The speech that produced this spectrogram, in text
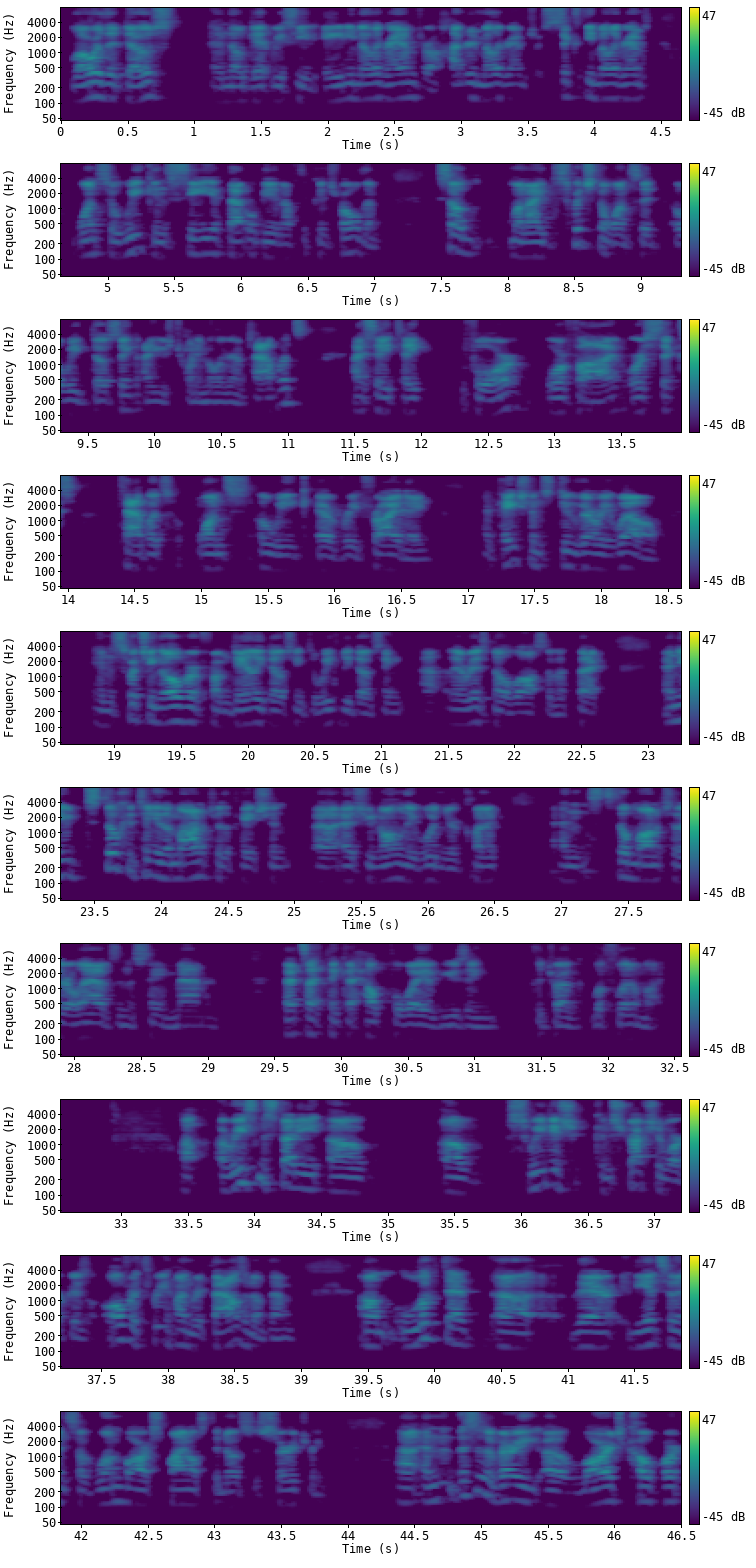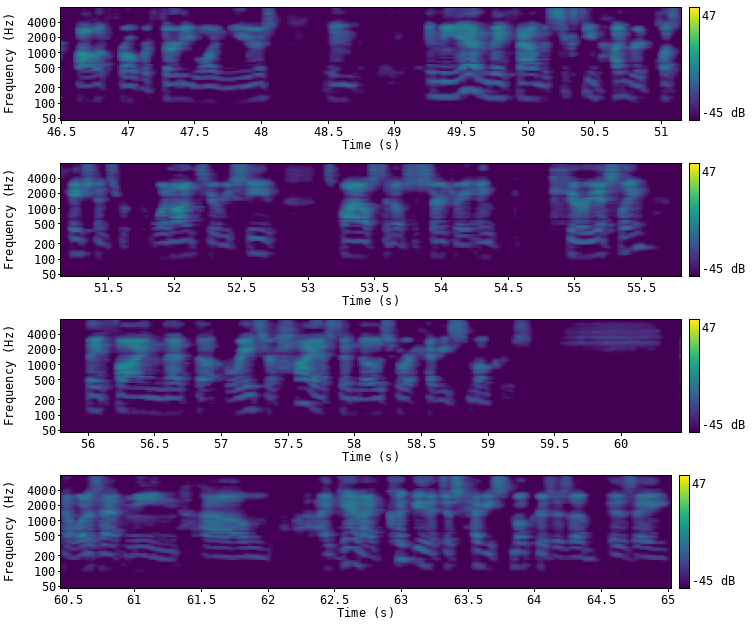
lower the dose and they'll get receive 80 milligrams or 100 milligrams or 60 milligrams once a week and see if that will be enough to control them. So when I switch to once a week dosing, I use 20 milligram tablets. I say take four or five or six tablets once a week every Friday. And patients do very well. In switching over from daily dosing to weekly dosing, uh, there is no loss of effect. And you still continue to monitor the patient uh, as you normally would in your clinic and still monitor their labs in the same manner. That's, I think, a helpful way of using the drug leflunomide. Uh, a recent study of, of Swedish construction workers, over 300,000 of them, um, looked at uh, their the incidence of lumbar spinal stenosis surgery. Uh, and this is a very uh, large cohort followed for over 31 years. In, in the end, they found that 1,600 plus patients went on to receive spinal stenosis surgery. And curiously, they find that the rates are highest in those who are heavy smokers. Now, what does that mean? Um, again, it could be that just heavy smokers is a is a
